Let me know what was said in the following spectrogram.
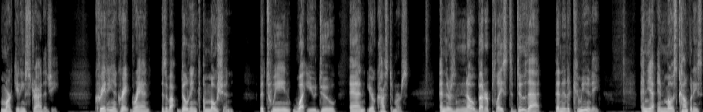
marketing strategy. Creating a great brand is about building emotion between what you do and your customers. And there's no better place to do that than in a community. And yet, in most companies,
